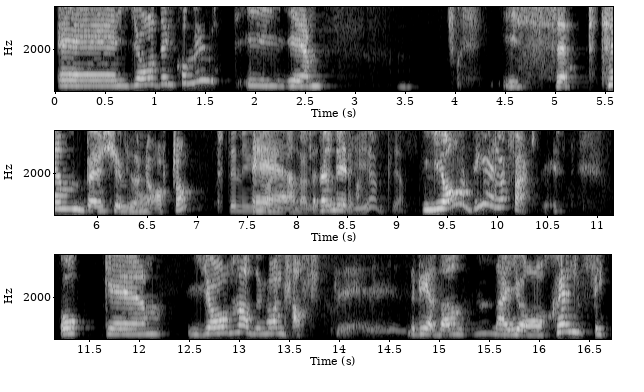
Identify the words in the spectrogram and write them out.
Eh, ja, den kom ut i, eh, i september 2018. Den är ju Eh, faktiskt så alldeles ny egentligen. Ja, det är den faktiskt. Och eh, jag hade väl haft eh, redan när jag själv fick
